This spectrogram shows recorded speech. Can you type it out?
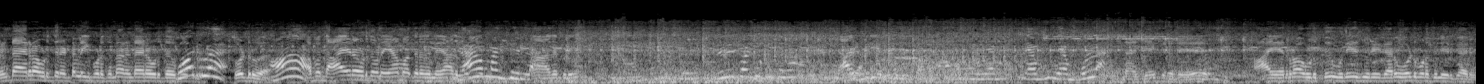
ரெண்டாயிரம் ரூபா கொடுத்து ரெட்டலைக்கு போட சொன்னா ரெண்டாயிரம் கொடுத்து போட்டுருவேன். அப்ப அந்த ஆயிரம் கொடுத்தவன ஏமாத்துறது இல்லையா? அது எப்படி? என் புள்ள நான் கேக்குறது ஆயிரம் ரூபா கொடுத்து உதயசூரியக்காரர் ஓட்டு போட சொல்லியிருக்காரு.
